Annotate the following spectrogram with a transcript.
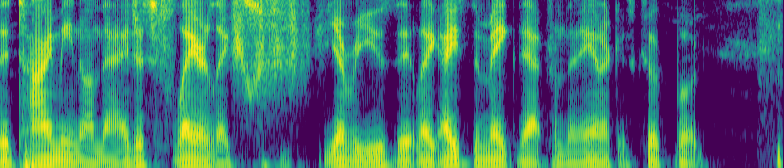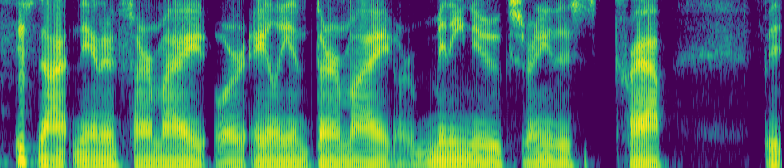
the timing on that. It just flares like you ever used it? Like i used to make that from the anarchist cookbook. It's not nanothermite or alien thermite or mini nukes or any of this crap. But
